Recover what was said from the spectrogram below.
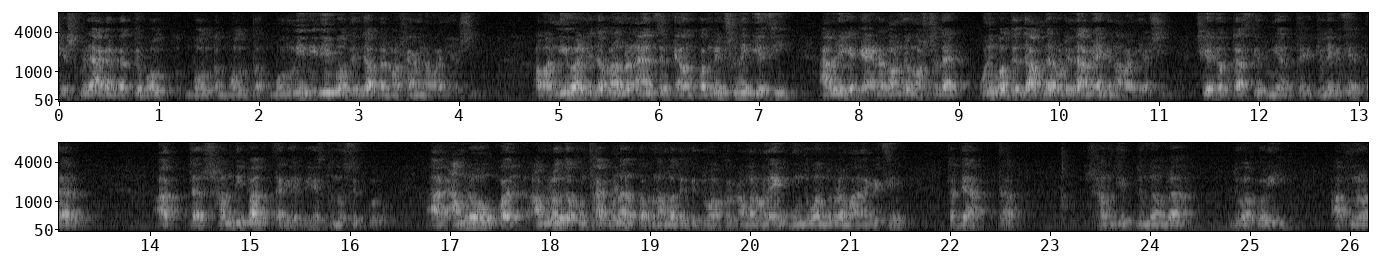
শেষ করে আগার বলতো উনি নিজেই বলতেন যে আপনার বাসায় আমি নামাজি আসি। আবার নিউ ইয়র্কে যখন আমরা লায়ন্সের কনভেনশনে গিয়েছি, আমেরিকা কানাডা লন্ডন অস্ট্রেলিয়ায় উনি বলতেন যে আপনার হোটেলে আমি আগে নামাজি আসি। সেই লোকটা আজকে দুনিয়া থেকে চলে গেছে, তার আত্মার শান্তি পাক, তাকে ভেস্ত নসিব করুক। আর আমরাও আমরাও যখন থাকব না, তখন আমাদেরকে দোয়া করুন। আমার অনেক বন্ধু বান্ধবরা মারা গেছে, তাদের আত্মা শান্তির জন্য আমরা দোয়া করি। আপনারা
